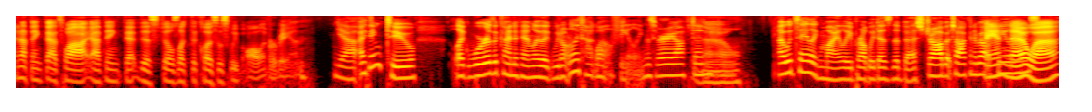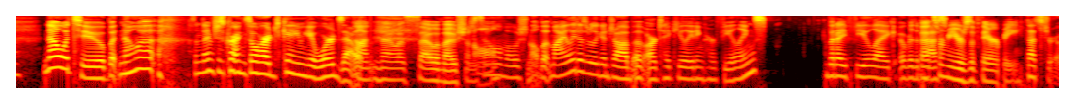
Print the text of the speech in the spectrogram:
And I think that's why I think that this feels like the closest we've all ever been. Yeah. I think too, like we're the kind of family like we don't really talk about feelings very often. No. I would say like Miley probably does the best job at talking about And feelings. Noah. Noah too, but Noah sometimes she's crying so hard she can't even get words out. God, Noah's so emotional. So emotional. But Miley does a really good job of articulating her feelings. But I feel like over the That's past from years of therapy. that's true.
